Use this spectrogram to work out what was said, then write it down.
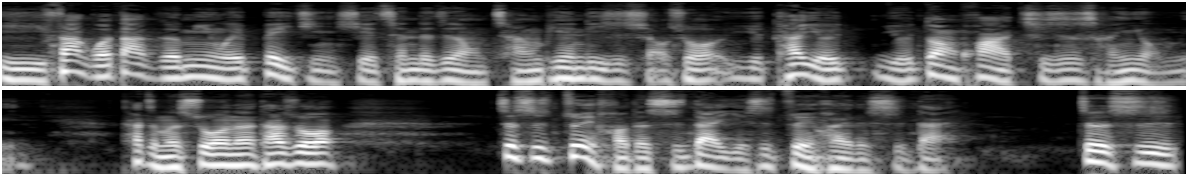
以法国大革命为背景写成的这种长篇历史小说。有他有有一段话，其实是很有名。他怎么说呢？他说：“这是最好的时代，也是最坏的时代。这是。”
